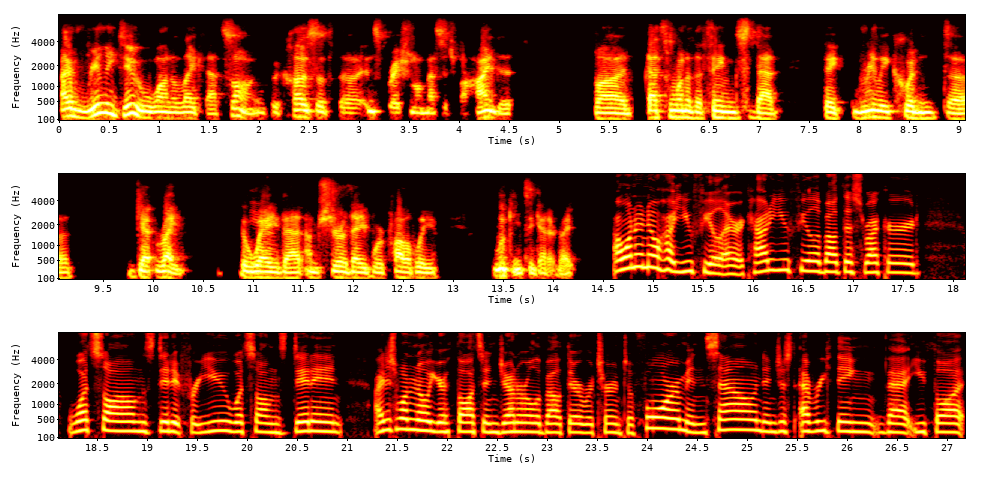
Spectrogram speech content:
I really do want to like that song because of the inspirational message behind it. But that's one of the things that they really couldn't uh, get right the yeah. way that I'm sure they were probably looking to get it right. I want to know how you feel, Eric. How do you feel about this record? What songs did it for you? What songs didn't? I just want to know your thoughts in general about their return to form and sound and just everything that you thought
